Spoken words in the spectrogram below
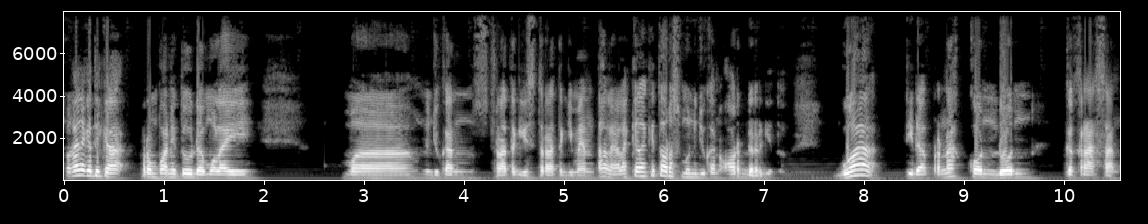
makanya ketika perempuan itu udah mulai menunjukkan strategi-strategi mental ya laki-laki itu harus menunjukkan order gitu. Gue tidak pernah kondon kekerasan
